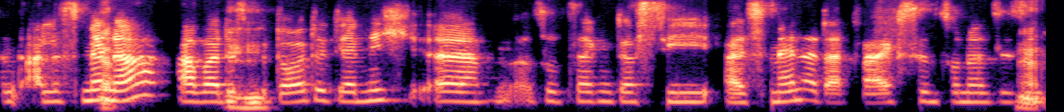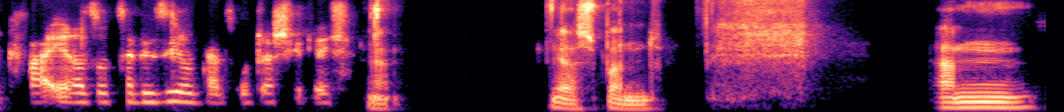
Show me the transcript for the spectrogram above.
Sind alles Männer, ja. aber das mhm. bedeutet ja nicht äh, sozusagen, dass sie als Männer da gleich sind, sondern sie sind ja. qua ihrer Sozialisierung ganz unterschiedlich. Ja, ja spannend. Ähm,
